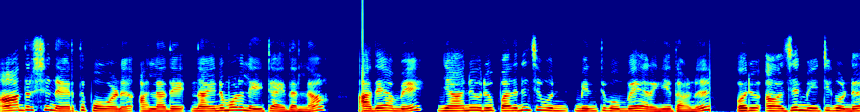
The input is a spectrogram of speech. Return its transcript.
ആദർശ് നേരത്തെ പോവാണ്. അല്ലാതെ നയനമോൾ ലേറ്റ് ആയതല്ല. അതെ അമ്മേ ഞാനൊരു പതിനഞ്ച് മിനിറ്റ് മുമ്പേ ഇറങ്ങിയതാണ്. ഒരു അർജന്റ് മീറ്റിംഗ് ഉണ്ട്.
